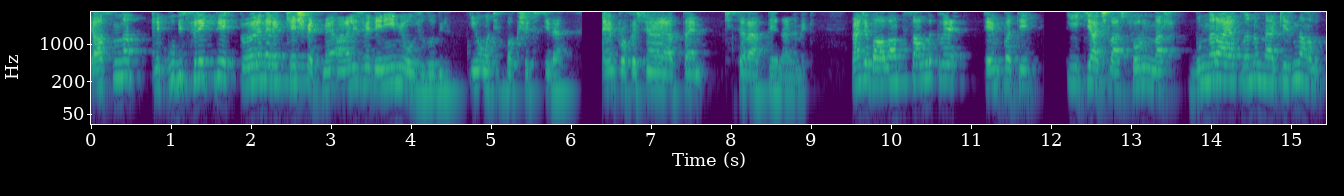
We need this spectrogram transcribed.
ya aslında hani bu bir sürekli öğrenerek keşfetme, analiz ve deneyim yolculuğu bir inovatif bakış açısıyla hem profesyonel hayatta hem kişisel hayatta ilerlemek. Bence bağlantısallık ve empati, ihtiyaçlar, sorunlar bunları hayatlarının merkezine alıp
